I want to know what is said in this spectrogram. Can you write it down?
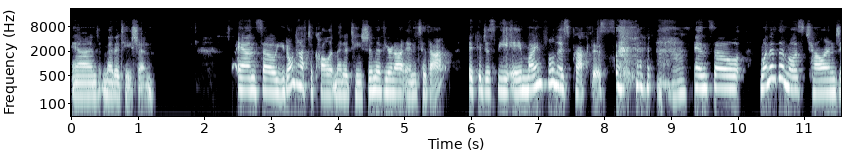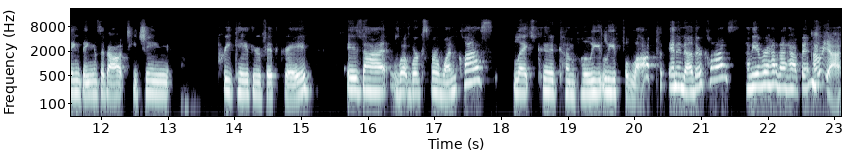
and meditation and so you don't have to call it meditation if you're not into that. It could just be a mindfulness practice. mm-hmm. And so, one of the most challenging things about teaching pre K through fifth grade is that what works for one class like could completely flop in another class. Have you ever had that happen? Oh yeah.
